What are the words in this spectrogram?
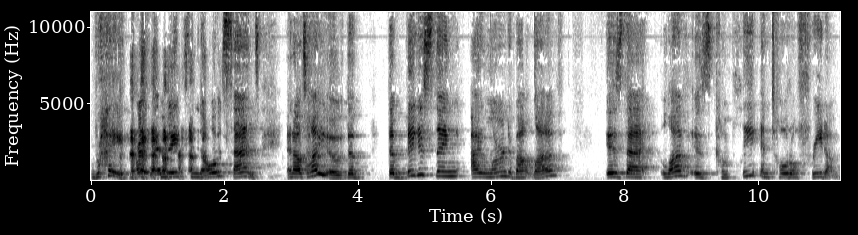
Right. Right. It makes no sense. And I'll tell you, the the biggest thing I learned about love is that love is complete and total freedom.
